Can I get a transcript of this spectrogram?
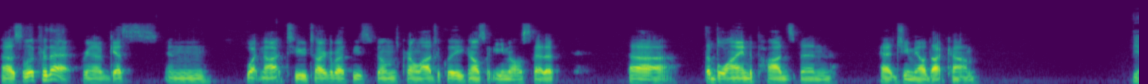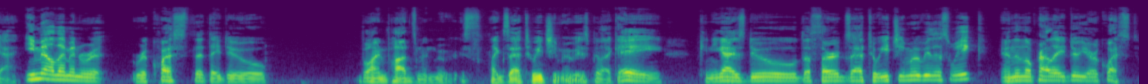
Uh, so look for that. We're gonna have guests and whatnot to talk about these films chronologically. You can also email us at. Uh, theblindpodsman at gmail.com. Yeah. Email them and re- request that they do Blind Podsman movies, like Zatoichi movies. Be like, hey, can you guys do the third Zatoichi movie this week? And then they'll probably do your request.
